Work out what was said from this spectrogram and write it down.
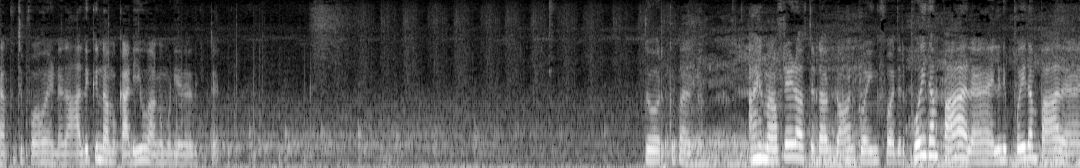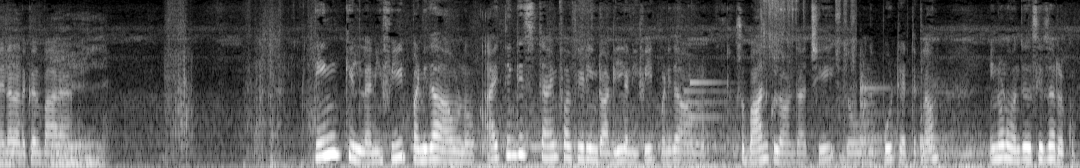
தப்பிச்சு போக வேண்டியது அதுக்கு நமக்கு அடியும் வாங்க முடியாது அதுக்கிட்ட. இதோ இருக்கு பாருங்க. I am afraid of the dog not going further போய் தான் பாரு இல்லை நீ போய் தான் பாரு என்ன நடக்குதுன்னு பாரு திங்க் இல்லை நீ ஃபீட் பண்ணி தான் ஆகணும். I think it's time for feeding dog இல்லை நீ ஃபீட் பண்ணி தான் ஆகணும் ஸோ பான்குள்ளே வந்தாச்சு. இதோ வந்து பூட்டு எடுத்துக்கலாம். இன்னொன்று வந்து சிசர் இருக்கும்.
